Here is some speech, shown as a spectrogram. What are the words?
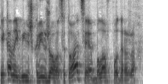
Яка найбільш крінжова ситуація була в подорожах?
